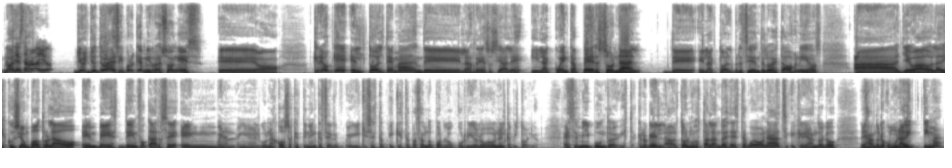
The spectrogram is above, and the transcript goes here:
No, Desarrollo. yo, yo te voy a decir porque mi razón es. eh, oh, creo que el, todo el tema de las redes sociales y la cuenta personal del actual presidente de los Estados Unidos ha llevado la discusión para otro lado en vez de enfocarse en, bueno, en algunas cosas que tienen que hacer y que, está, y que está pasando por lo ocurrido luego en el Capitolio. Ese es mi punto de vista. Creo que todo el mundo está hablando desde esta huevonada creándolo, dejándolo como una víctima.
